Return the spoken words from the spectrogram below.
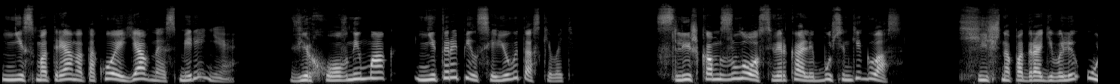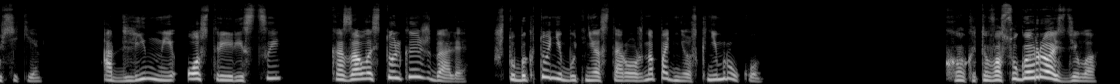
несмотря на такое явное смирение, верховный маг не торопился ее вытаскивать. Слишком зло сверкали бусинки глаз, хищно подрагивали усики, а длинные острые резцы, казалось, только и ждали, чтобы кто-нибудь неосторожно поднес к ним руку. «Как это вас угораздило?»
